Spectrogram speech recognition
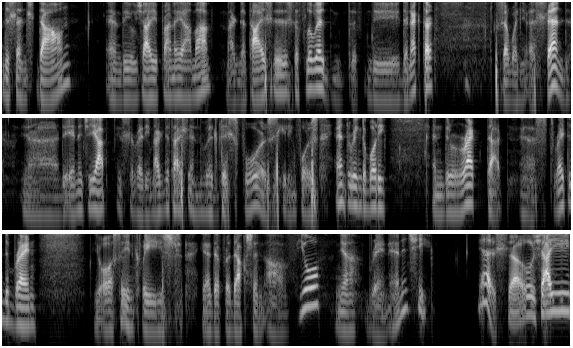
descends down, and the Ujjayi Pranayama magnetizes the fluid, the, the, the nectar. So when you ascend, yeah, the energy up is already magnetized, and with this force, healing force, entering the body and direct that yeah, straight to the brain, you also increase yeah, the production of your yeah, brain energy. Yes, so Ujjayi,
